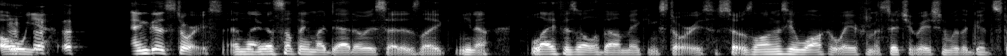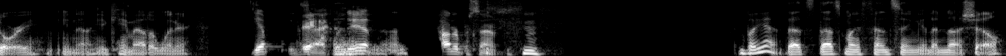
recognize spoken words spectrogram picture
Oh yeah. and good stories. And like that's something my dad always said is like, you know, life is all about making stories. So as long as you walk away from a situation with a good story, you know, you came out a winner. Yep, exactly. Yep. Uh, Hundred percent. but yeah, that's that's my fencing in a nutshell.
